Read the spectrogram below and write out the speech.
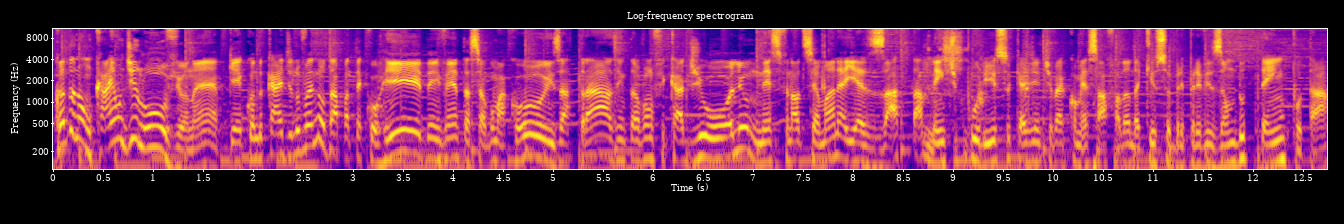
Quando não cai um dilúvio, né? Porque quando cai dilúvio não dá pra ter corrida, inventa-se alguma coisa, atrasa, então vamos ficar de olho nesse final de semana e é exatamente por isso que a gente vai começar falando aqui sobre previsão do tempo, tá?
